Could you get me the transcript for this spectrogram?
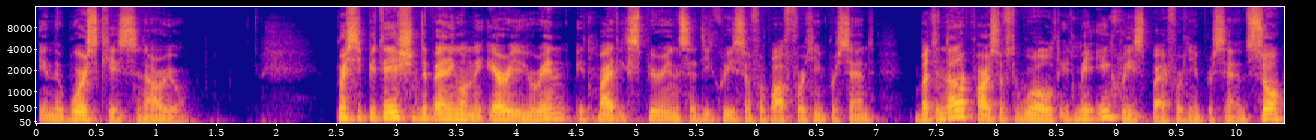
in the worst case scenario. Precipitation, depending on the area you're in, it might experience a decrease of about 14%, but in other parts of the world, it may increase by 14%. So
